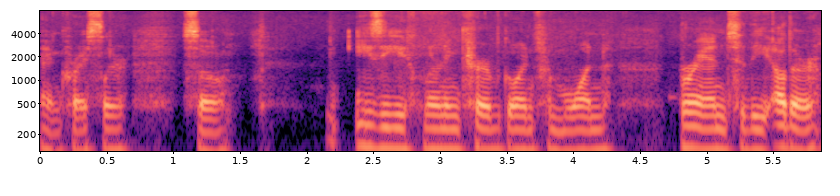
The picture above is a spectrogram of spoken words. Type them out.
and Chrysler. So easy learning curve going from one brand to the other.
